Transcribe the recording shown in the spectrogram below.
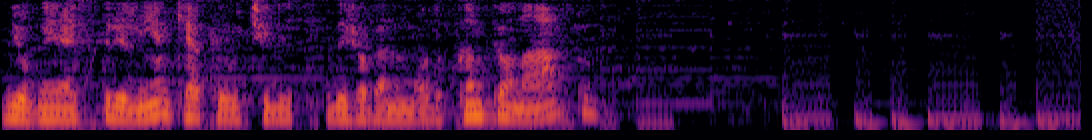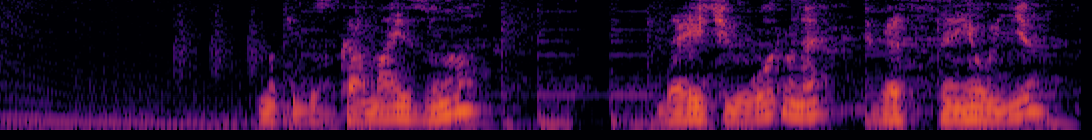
Viu? Ganhar a estrelinha, que é a que eu utilizo para poder jogar no modo campeonato. Vamos aqui buscar mais uma. 10 de ouro, né? Se tivesse 100 eu ia.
